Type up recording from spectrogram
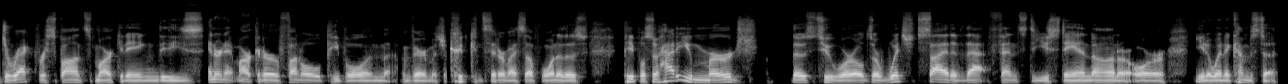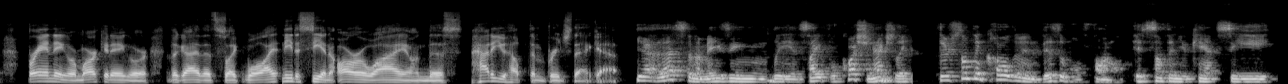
direct response marketing, these internet marketer funnel people, and I'm very much could consider myself one of those people. So, how do you merge those two worlds or which side of that fence do you stand on or or you know when it comes to branding or marketing or the guy that's like well i need to see an roi on this how do you help them bridge that gap yeah that's an amazingly insightful question mm-hmm. actually there's something called an invisible funnel it's something you can't see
